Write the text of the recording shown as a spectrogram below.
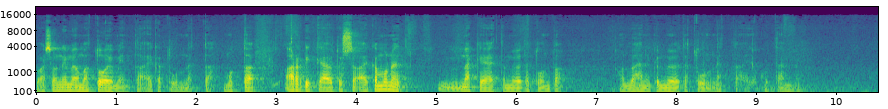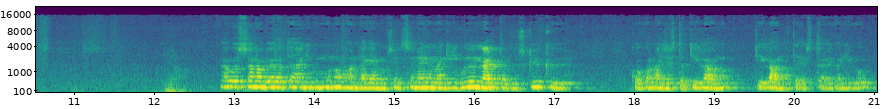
vaan se on nimenomaan toimintaa eikä tunnetta. Mutta arkikäytössä aika monet näkee, että myötätunto on vähän niin kuin myötätunne tai joku tämmöinen. Mä voisin sanoa vielä tähän niin mun oman näkemyksen, että se on enemmänkin niin kuin ymmärtävyyskyky kokonaisesta tilan, tilanteesta, eikä niin kuin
